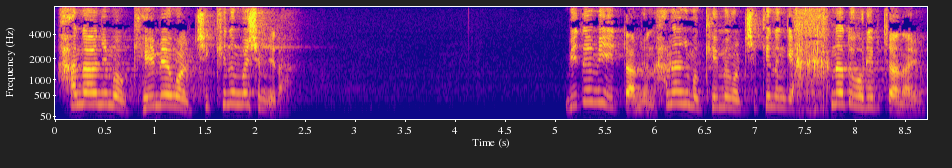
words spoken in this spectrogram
하나님의 계명을 지키는 것입니다. 믿음이 있다면 하나님의 계명을 지키는 게 하나도 어렵지 않아요.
